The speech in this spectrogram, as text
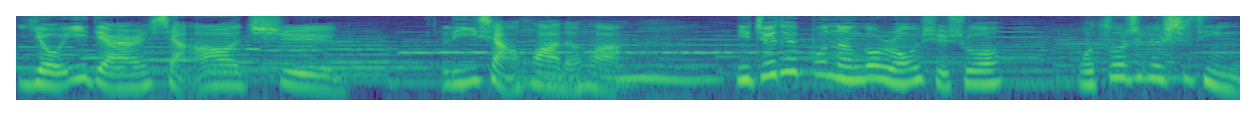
有一点儿想要去理想化的话，你绝对不能够容许说我做这个事情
